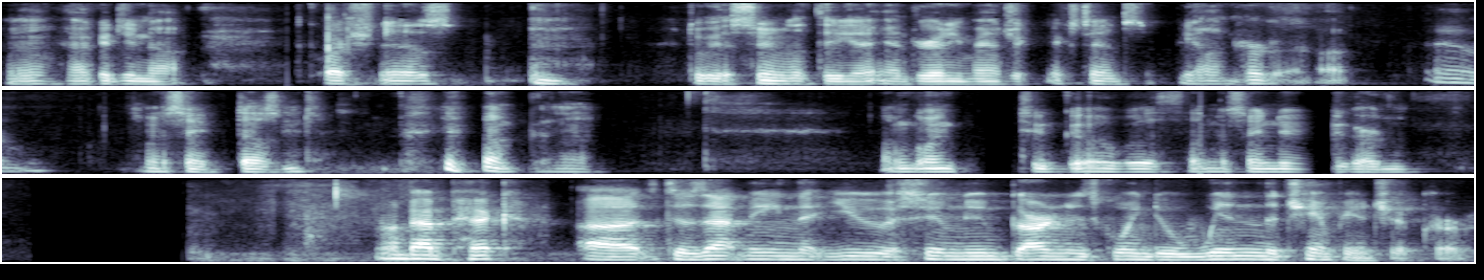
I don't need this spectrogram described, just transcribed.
Well, how could you not? The question is, do we assume that the uh, Andretti magic extends beyond Herta or not? Um, I'm going to say it doesn't. I'm gonna, I'm going to go with I'm going to say Newgarden. Not a bad pick. Uh, does that mean that you assume Newgarden is going to win the championship, Curb?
